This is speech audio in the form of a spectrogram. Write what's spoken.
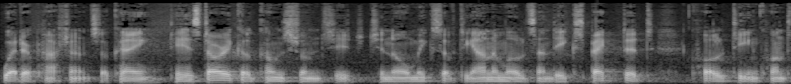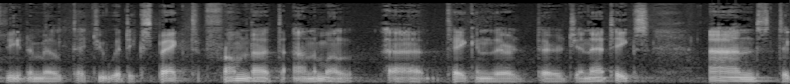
weather patterns. Okay, the historical comes from the genomics of the animals and the expected quality and quantity of the milk that you would expect from that animal, uh, taking their their genetics and the,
